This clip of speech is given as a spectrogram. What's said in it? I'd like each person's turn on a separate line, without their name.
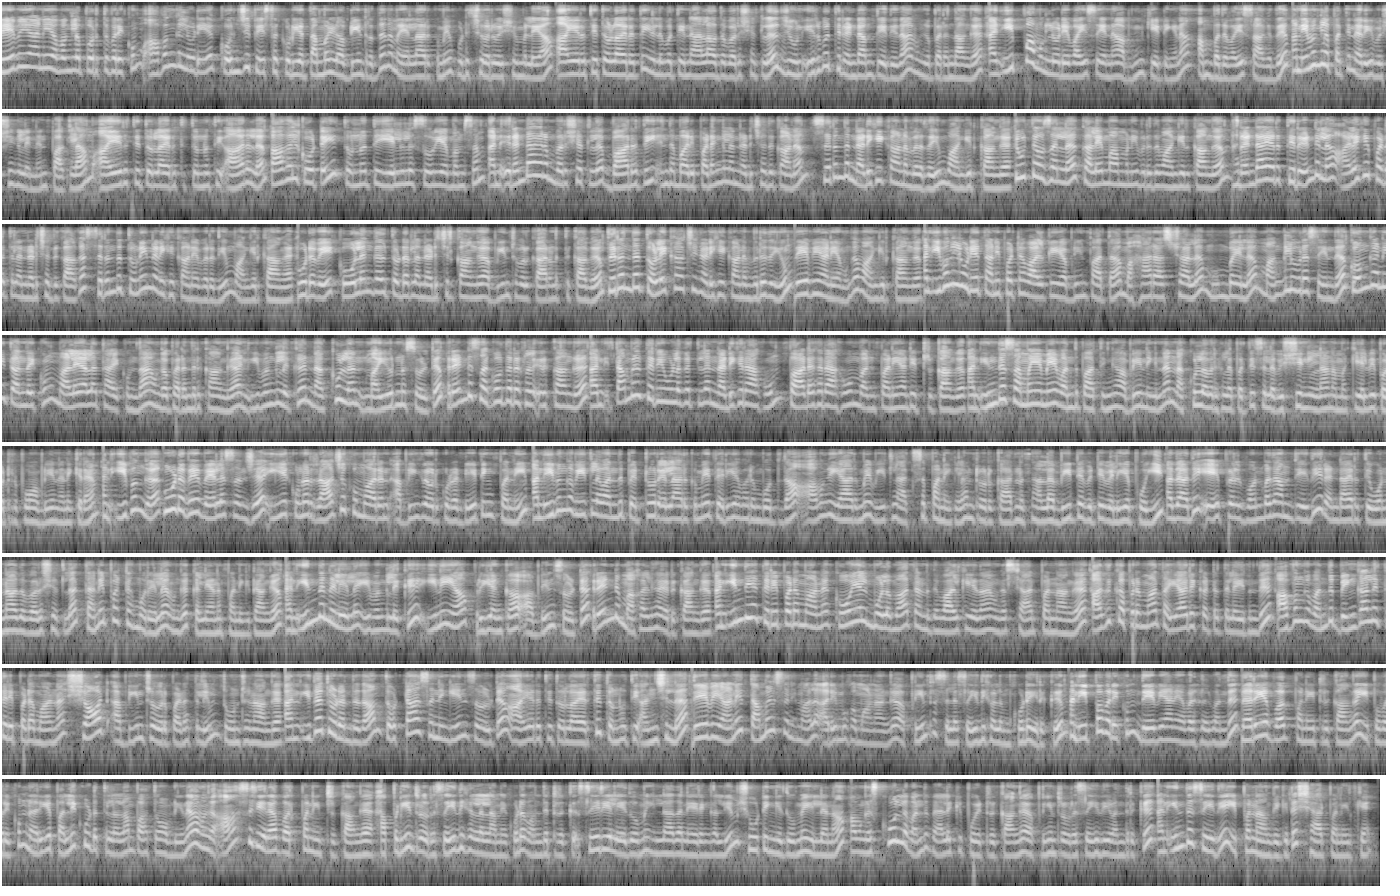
தேவயானி அவங்கள பொறுத்த வரைக்கும் அவங்களுடைய கொஞ்சம் பேசக்கூடிய தமிழ் அப்படின்றது நம்ம எல்லாருக்குமே பிடிச்ச ஒரு விஷயம் இல்லையா? ஆயிரத்தி தொள்ளாயிரத்தி எழுபத்தி நாலாவது வருஷத்துல ஜூன் இருபத்தி ரெண்டாம் தேதி தான் இவங்க பிறந்தாங்க. அண்ட் இப்போ அவங்களுடைய வயசு என்ன அப்படின்னு கேட்டீங்கன்னா ஐம்பது வயசு ஆகுது அண்ட் இவங்களை பத்தி நிறைய விஷயங்கள் என்னன்னு பார்க்கலாம். ஆயிரத்தி தொள்ளாயிரத்தி தொண்ணூத்தி ஆறுல காதல்கோட்டை தொண்ணூத்தி ஏழுல சூரிய வம்சம் அண்ட் இரண்டாயிரம் வருஷத்துல பாரதி இந்த மாதிரி படங்களை நடிச்சதுக்கான சிறந்த நடிகைக்கான விருதையும் வாங்கியிருக்காங்க. டூ தௌசண்ட்ல கலைமாமணி விருது வாங்கியிருக்காங்க. ரெண்டாயிரத்தி ரெண்டுல அழகி படத்துல நடிச்சதுக்காக சிறந்த துணை நடிகைக்கான விருது விருதையும் வாங்கியிருக்காங்க. கூடவே கோலங்கள் தொடர்ல நடிச்சிருக்காங்க அப்படின்ற ஒரு காரணத்துக்காக சிறந்த தொலைக்காட்சி நடிகைக்கான விருதையும் தேவயானி அவங்க வாங்கியிருக்காங்க. இவங்களுடைய தனிப்பட்ட வாழ்க்கை அப்படின்னு பார்த்தா மகாராஷ்டிரால மும்பைல மங்களூரை சேர்ந்த கொங்கணி தந்தைக்கும் மலையாள தாய்க்கும் தான் அவங்க பிறந்திருக்காங்க. இவங்களுக்கு நக்குலன் மயூர்னு சொல்லிட்டு ரெண்டு சகோதரர்கள் இருக்காங்க. தமிழ் திரையுலகத்துல நடிகராகவும் பாடகராகவும் வந்து பணியாற்றிட்டு இருக்காங்க And இந்த சமயமே வந்து பாத்தீங்க அப்படின்னீங்கன்னா நக்குல் அவர்களை பத்தி சில விஷயங்கள்லாம் நம்ம கேள்விப்பட்டிருப்போம் அப்படின்னு நினைக்கிறேன். And இவங்க கூடவே வேலை செஞ்ச இயக்குனர் ராஜகுமாரன் அப்படிங்கிற ஒரு கூட டேட்டிங் பண்ணி அண்ட் இவங்க வீட்டில் வந்து பெற்றோர் எல்லாருக்குமே தெரிய வரும்போது தான் அவங்க யாருமே வீட்டில் அக்செப்ட் பண்ணிக்கலான்ற ஒரு காரணத்தினால வீட்டை விட்டு வெளியே போய் அதாவது ஏப்ரல் ஒன்பதாம் தேதி ரெண்டாயிரத்தி ஒன்னாவது வருஷத்துல தனிப்பட்ட முறையில் இவங்க கல்யாணம் பண்ணிக்கிட்டாங்க. அண்ட் இந்த நிலையில இவங்களுக்கு இனியா பிரியங்கா அப்படின்னு சொல்லிட்டு ரெண்டு மகள்கள் இருக்காங்க. அண்ட் இந்திய திரைப்படமான கோயல் மூலமா தனது வாழ்க்கையை தான் இவங்க ஸ்டார்ட் பண்ணாங்க. அதுக்கப்புறமா தயாரி கட்டத்துல இருந்து அவங்க வந்து பெங்காலி திரைப்படமான ஷார்ட் அப்படின்ற ஒரு படத்திலையும் தோன்றினாங்க. அண்ட் இதை தொடர்ந்து தான் தொட்டா சினிங்கின்னு சொல்லிட்டு ஆயிரத்தி தொள்ளாயிரத்தி தொண்ணூத்தி அஞ்சுல தேவயானி தமிழ் சினிமால அறிமுகமானாங்க அப்படின்ற சில செய்திகளும் கூட இருக்கு. அண்ட் இப்போ வரைக்கும் தேவயானி அவர்கள் வந்து நிறைய ஒர்க் பண்ணிட்டு இருக்காங்க இப்போ வரைக்கும் நிறைய பள்ளிக்கூடத்துல எல்லாம் பார்த்தோம் அப்படின்னா அவங்க ஆசிரியரா ஒர்க் பண்ணிட்டு இருக்காங்க அப்படின்ற ஒரு செய்திகள் எல்லாமே கூட வந்துட்டு இருக்கு சீரியல் எதுவுமே இல்லாத நேரங்கள்லயும் ஷூட்டிங் எதுவுமே இல்லைன்னா அவங்க ஸ்கூல்ல வந்து வேலைக்கு போயிட்டு இருக்காங்க அப்படின்ற ஒரு செய்தி வந்திருக்கு. அண்ட் இந்த செய்தியை இப்போ நான் உங்ககிட்ட ஷேர் பண்ணியிருக்கேன்.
